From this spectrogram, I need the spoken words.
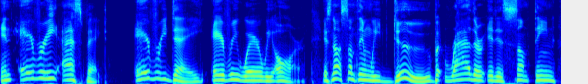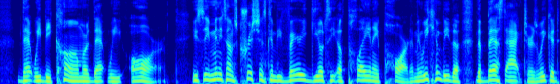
in every aspect, every day, everywhere we are. It's not something we do, but rather it is something that we become or that we are. You see, many times Christians can be very guilty of playing a part. I mean, we can be the, the best actors. We could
